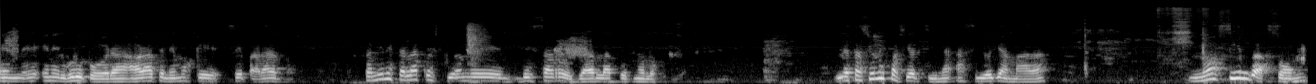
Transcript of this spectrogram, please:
En, en el grupo, ¿verdad? ahora tenemos que separarnos. También está la cuestión de desarrollar la tecnología. La Estación Espacial China ha sido llamada, no sin razón,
